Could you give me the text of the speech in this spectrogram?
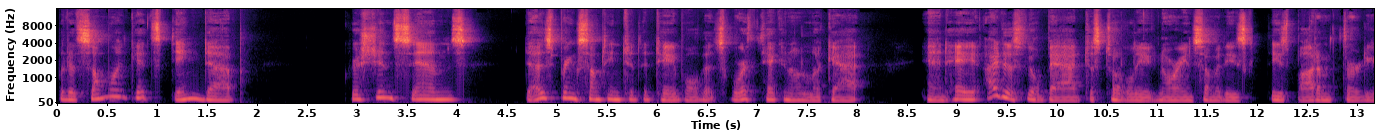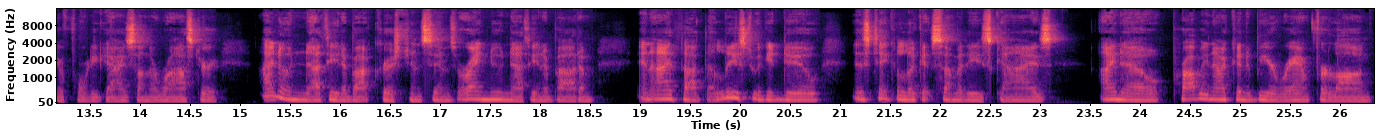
But if someone gets dinged up, Christian Sims does bring something to the table that's worth taking a look at. And hey, I just feel bad just totally ignoring some of these these bottom 30 or 40 guys on the roster. I know nothing about Christian Sims or I knew nothing about him. And I thought the least we could do is take a look at some of these guys. I know probably not going to be a Ram for long,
